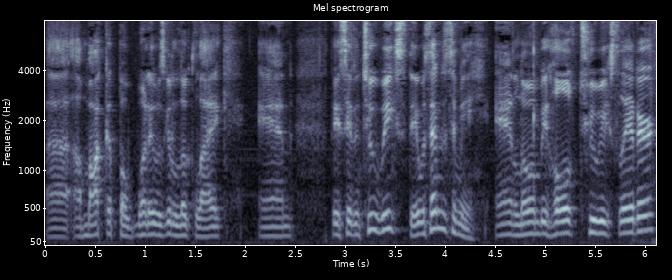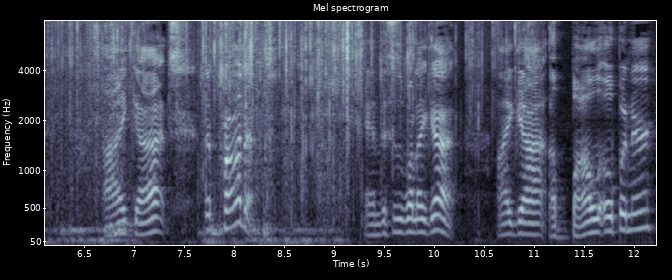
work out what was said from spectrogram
uh, a mock-up of what it was going to look like, and they said in two weeks they would send it to me. And lo and behold, two weeks later, I got the product. And this is what I got. I got a bottle opener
